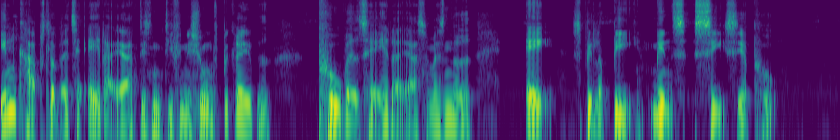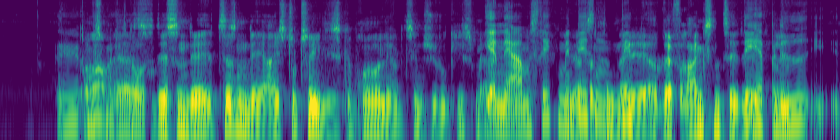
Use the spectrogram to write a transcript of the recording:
indkapsler, hvad teater er. Det er sådan definitionsbegrebet på, hvad teater er, som er sådan noget A spiller B, mens C ser på. Øh, og hvis man ja, forstår, så det er sådan, det, det er sådan det aristotelisk at prøve at lave det til en psykologisme. Ja, nærmest ikke, men det er fald sådan, det, øh, referencen til det. det er ikke? blevet øh,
